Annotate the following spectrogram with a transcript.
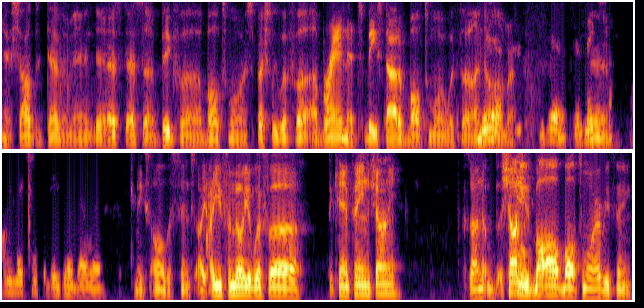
Yeah, shout out to Devin, man. Yeah, that's that's uh, big for uh, Baltimore, especially with uh, a brand that's based out of Baltimore with uh, Under Yeah. Armour. Yeah, it makes Yeah. sense. It only makes sense if they do it that way. Makes all the sense. Are, are you familiar with uh, the campaign, Shawnee? Because I know Shawnee's ba- all Baltimore everything.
